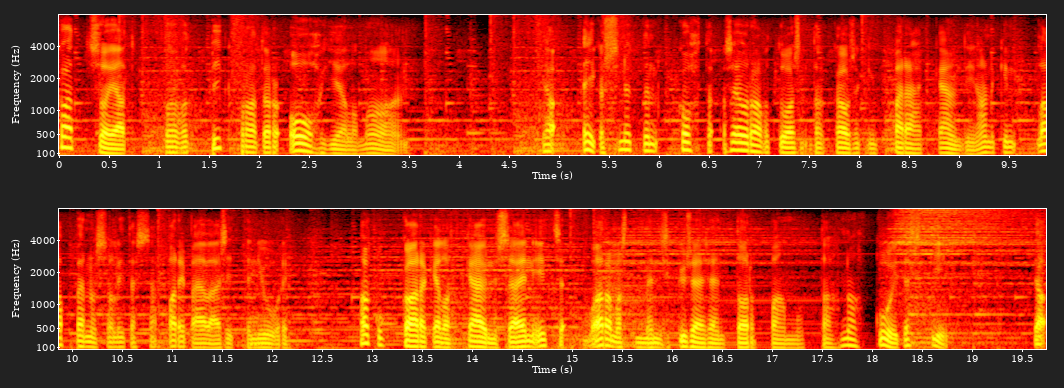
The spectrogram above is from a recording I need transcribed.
katsojat toivat Big Brother-ohjelmaan. Ja eikö se nyt kohta seuraava tuotantakausikin pärää käyntiin? Ainakin Lappeenrannassa oli tässä pari päivää sitten juuri hakukarkelot käynnissä. En itse varmasti menisi kyseiseen torppaan, mutta no kuitenkin. Ja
